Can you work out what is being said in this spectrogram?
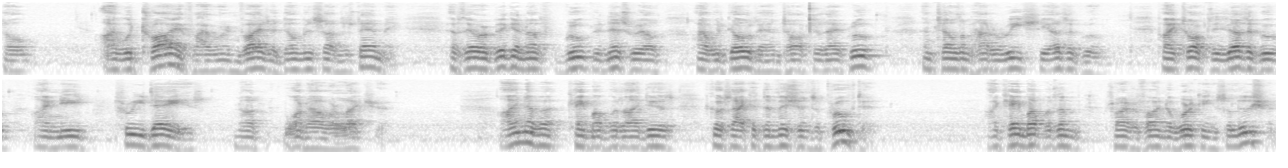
So I would try if I were invited. Don't misunderstand me. If there were a big enough group in Israel, I would go there and talk to that group and tell them how to reach the other group. If I talk to the other group, I need three days, not one hour lecture. I never came up with ideas because academicians approved it. I came up with them trying to find a working solution.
